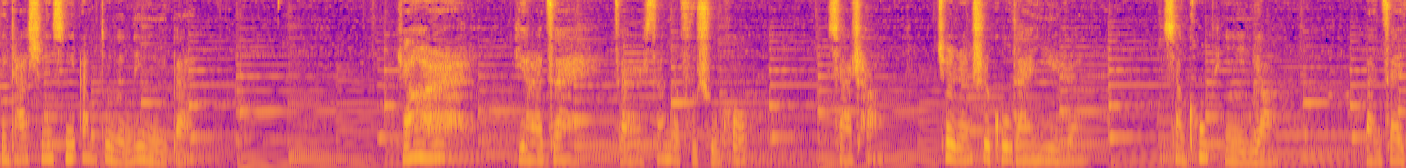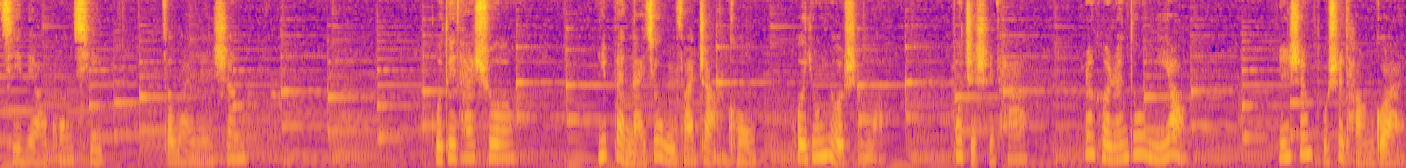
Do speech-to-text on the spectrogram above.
令他身心安顿的另一半。然而，一而再、再而三的付出后，下场。却仍是孤单一人，像空瓶一样，满载寂寥空气，走完人生。我对他说：“你本来就无法掌控或拥有什么，不只是他，任何人都一样。人生不是糖罐，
